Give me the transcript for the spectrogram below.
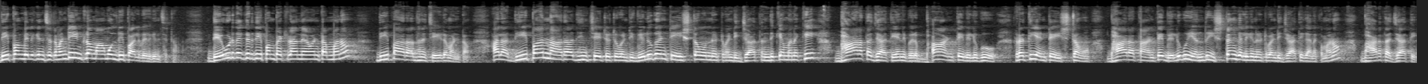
దీపం వెలిగించటం అంటే ఇంట్లో మామూలు దీపాలు వెలిగించటం. దేవుడి దగ్గర దీపం పెట్టడాన్ని ఏమంటాం మనం? దీపారాధన చేయడం అంటాం. అలా దీపాన్ని ఆరాధించేటటువంటి వెలుగంటే ఇష్టం ఉన్నటువంటి జాతి అందుకే మనకి భారత జాతి అని పేరు. భా అంటే వెలుగు రతి అంటే ఇష్టం భారత అంటే వెలుగు ఎందు ఇష్టం కలిగినటువంటి జాతి కనుక మనం భారత జాతి.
